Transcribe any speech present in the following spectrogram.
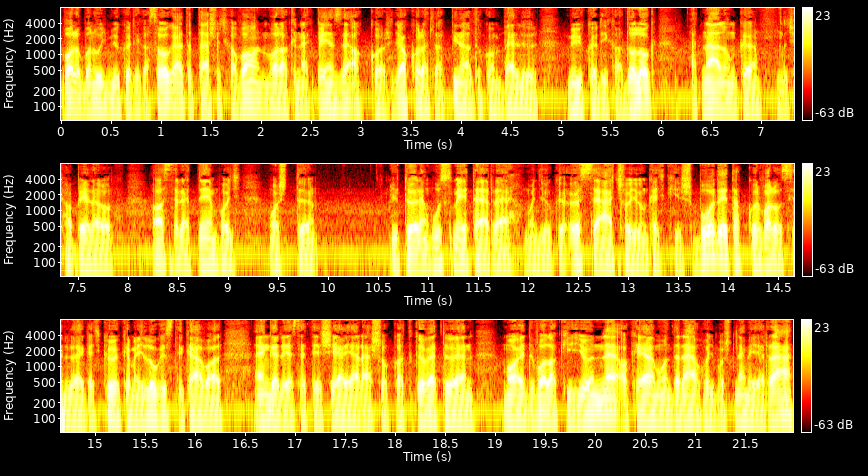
valóban úgy működik a szolgáltatás, hogy ha van valakinek pénze, akkor gyakorlatilag pillanatokon belül működik a dolog. Hát nálunk, hogyha például azt szeretném, hogy most tőlem 20 méterre mondjuk összeácsoljunk egy kis boldét, akkor valószínűleg egy kőkemény logisztikával, engedélyeztetési eljárásokat követően majd valaki jönne, aki elmondaná, hogy most nem ér rá,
